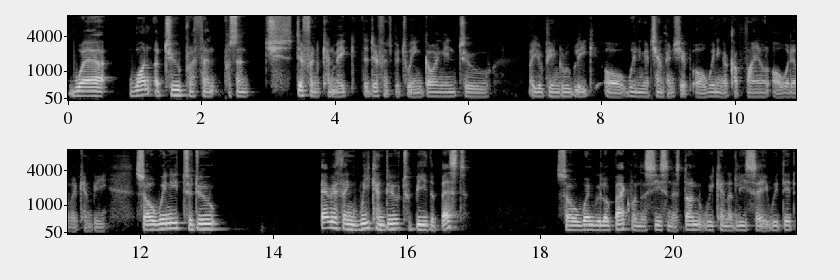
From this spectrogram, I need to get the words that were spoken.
where one or two percent, percent different can make the difference between going into a European Group League or winning a championship or winning a cup final or whatever it can be. So we need to do everything we can do to be the best so when we look back when the season is done, we can at least say we did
